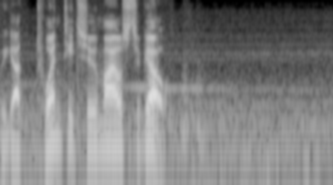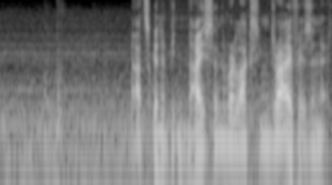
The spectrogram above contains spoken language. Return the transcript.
We got 22 miles to go. That's gonna be nice and relaxing drive, isn't it?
